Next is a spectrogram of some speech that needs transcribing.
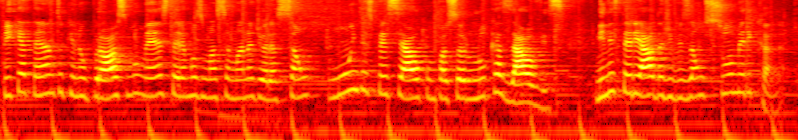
Fique atento que no próximo mês teremos uma semana de oração muito especial com o pastor Lucas Alves, ministerial da divisão sul-americana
